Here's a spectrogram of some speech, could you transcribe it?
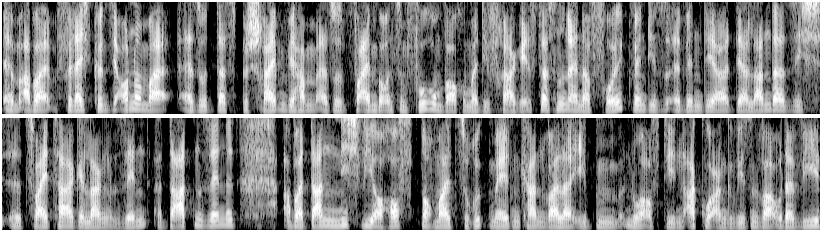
Ähm, aber vielleicht können Sie auch nochmal also das beschreiben. Wir haben also vor allem bei uns im Forum war auch immer die Frage, ist das nun ein Erfolg, wenn, die, wenn der, der Lander sich äh, zwei Tage lang send, Daten sendet, aber dann nicht wie er hofft nochmal zurückmeldet? Melden kann, weil er eben nur auf den Akku angewiesen war? Oder wie,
